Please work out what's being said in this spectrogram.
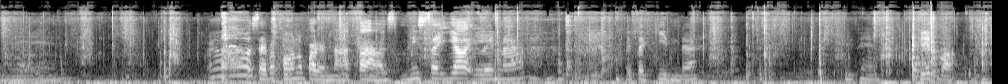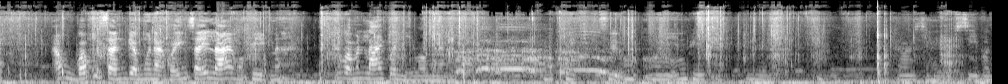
นี่อ้าใส่ผักหอมลงไปแล้วหนาตาไม่ใส่ย่อยเลยนะแต่กินนะ พี่แพนเจ็ดบ่เอ้าบอกคือสันเดี๋ยวมือหนังเขายังใช้ร้ายหมอพริกนะหรือว่ามันร้ายกว่านี้บ่มือหนังมาพริกซื้อมื้อนี้อันพริกเดือนเดี๋ยวมันสิให้เอฟซีเบิ่ง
